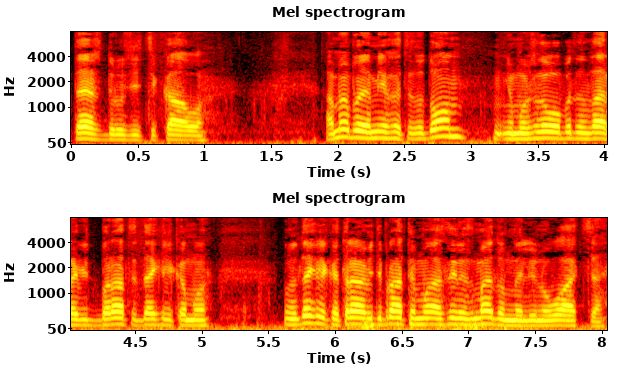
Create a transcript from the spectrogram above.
Теж, друзі, цікаво. А ми будемо їхати додому і, можливо, будемо зараз відбирати декілька, ну, декілька, треба відібрати магазини з медом, не лінуватися.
